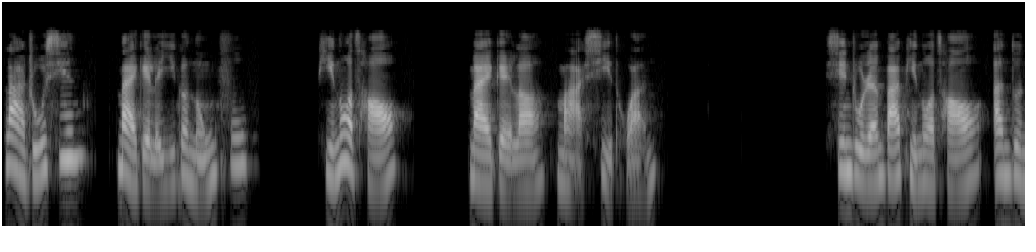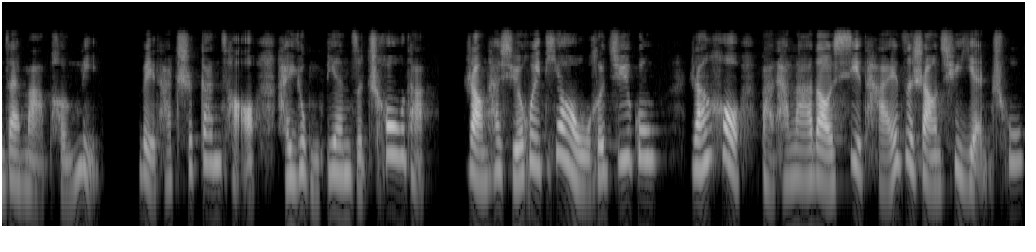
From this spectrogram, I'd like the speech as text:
蜡烛心卖给了一个农夫，匹诺曹卖给了马戏团。新主人把匹诺曹安顿在马棚里，喂他吃干草，还用鞭子抽他，让他学会跳舞和鞠躬，然后把他拉到戏台子上去演出。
